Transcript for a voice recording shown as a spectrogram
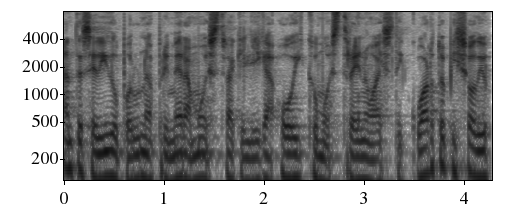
antecedido por una primera muestra que llega hoy como estreno a este cuarto episodio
